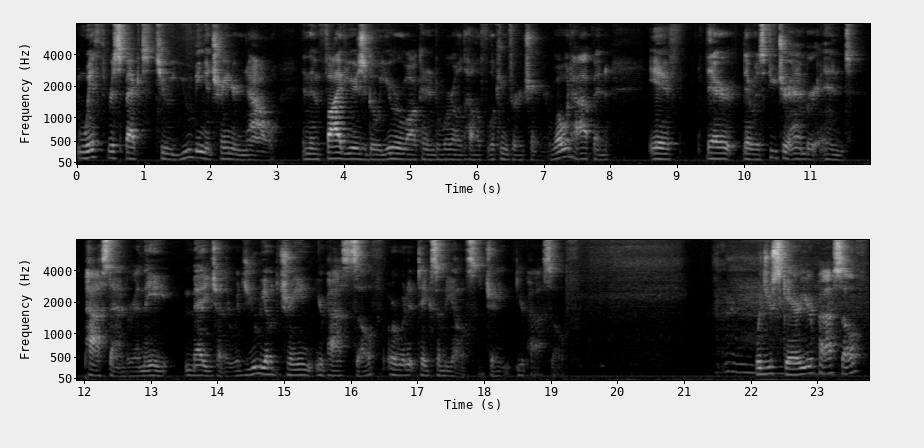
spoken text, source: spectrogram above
with respect to you being a trainer now and then 5 years ago you were walking into World Health looking for a trainer. What would happen if there there was future Amber and past Amber and they met each other? Would you be able to train your past self or would it take somebody else to train your past self? Would you scare your past self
